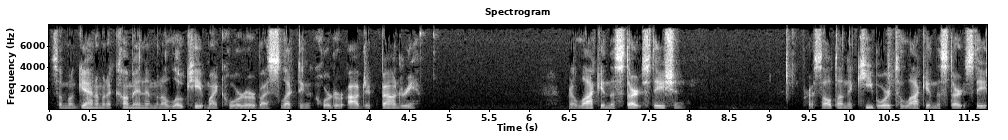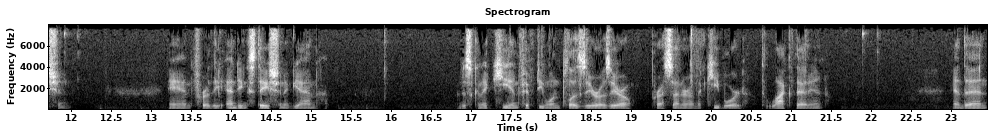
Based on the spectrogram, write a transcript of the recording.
So again I'm going to come in and I'm going to locate my corridor by selecting a corridor object boundary. We're going to lock in the start station. Press Alt on the keyboard to lock in the start station. And for the ending station again, I'm just going to key in 51 plus 00. Press enter on the keyboard to lock that in. And then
